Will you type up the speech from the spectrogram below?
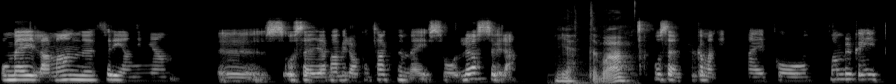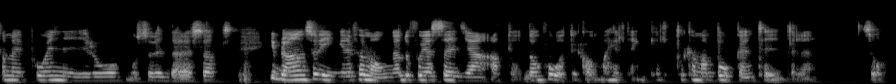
Och mejlar man föreningen eh, och säger att man vill ha kontakt med mig så löser vi det. Jättebra. Och sen brukar man hitta mig på, man brukar hitta mig på Eniro och så vidare. Så att ibland så ringer det för många, då får jag säga att de får återkomma helt enkelt. Då kan man boka en tid eller så.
